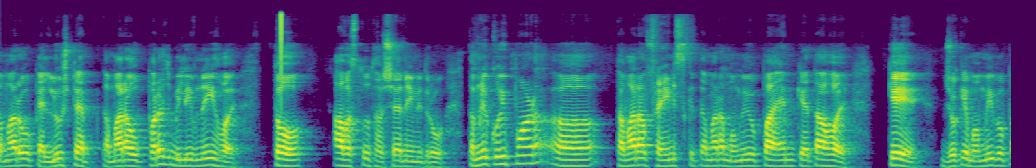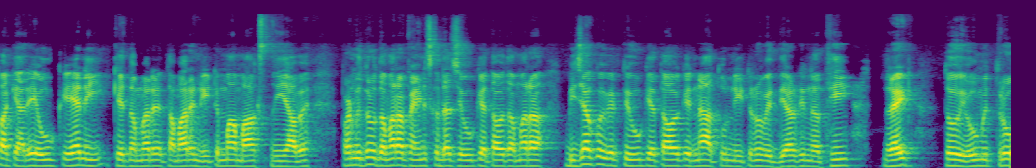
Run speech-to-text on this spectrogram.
તમારું પહેલું સ્ટેપ તમારા ઉપર જ બિલીવ નહીં હોય, તો આ વસ્તુ થશે નહીં મિત્રો. તમને કોઈ પણ તમારા ફ્રેન્ડ્સ કે તમારા મમ્મી પપ્પા એમ કહેતા હોય કે જો કે મમ્મી પપ્પા ક્યારેય એવું કહે નહીં કે તમારે તમારે નીટમાં માર્ક્સ નહીં આવે. પણ મિત્રો, તમારા ફ્રેન્ડ્સ કદાચ એવું કહેતા હોય, તમારા બીજા કોઈ વ્યક્તિ એવું કહેતા હોય કે, ના, તું નીટનો વિદ્યાર્થી નથી. રાઈટ તો એવું મિત્રો,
